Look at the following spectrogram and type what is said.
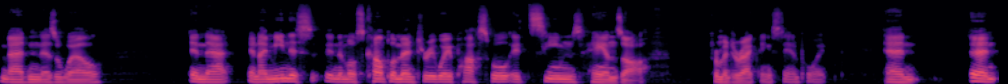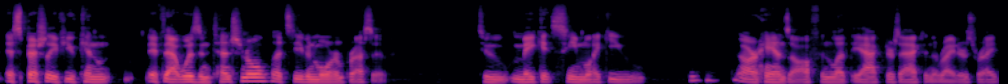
Madden as well. In that, and I mean this in the most complimentary way possible. It seems hands off from a directing standpoint, and and especially if you can, if that was intentional, that's even more impressive. To make it seem like you are hands off and let the actors act and the writers write.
